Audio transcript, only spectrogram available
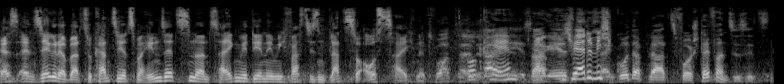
Das ist ein sehr guter Platz. Du kannst dich jetzt mal hinsetzen und dann zeigen wir dir nämlich, was diesen Platz so auszeichnet. Okay. Ich sage eher, Ich werde das ist mich ein guter Platz, vor Stefan zu sitzen.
